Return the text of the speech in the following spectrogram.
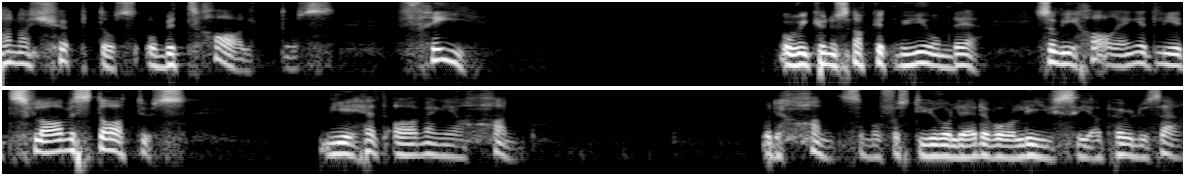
Han har kjøpt oss og betalt oss fri. Og vi kunne snakket mye om det. Så vi har egentlig et slavestatus. Vi er helt avhengig av Han. Og det er Han som må få styre og lede våre liv, sier Paulus her.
